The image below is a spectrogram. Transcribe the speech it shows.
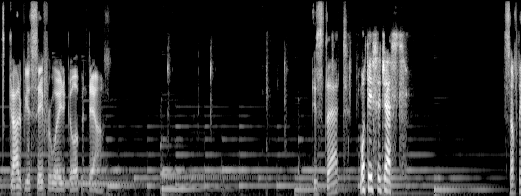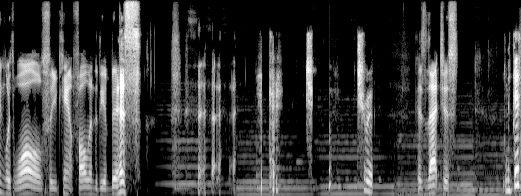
It's got to be a safer way to go up and down. Is that What do you suggest? Something with walls so you can't fall into the abyss. True. Because that just This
